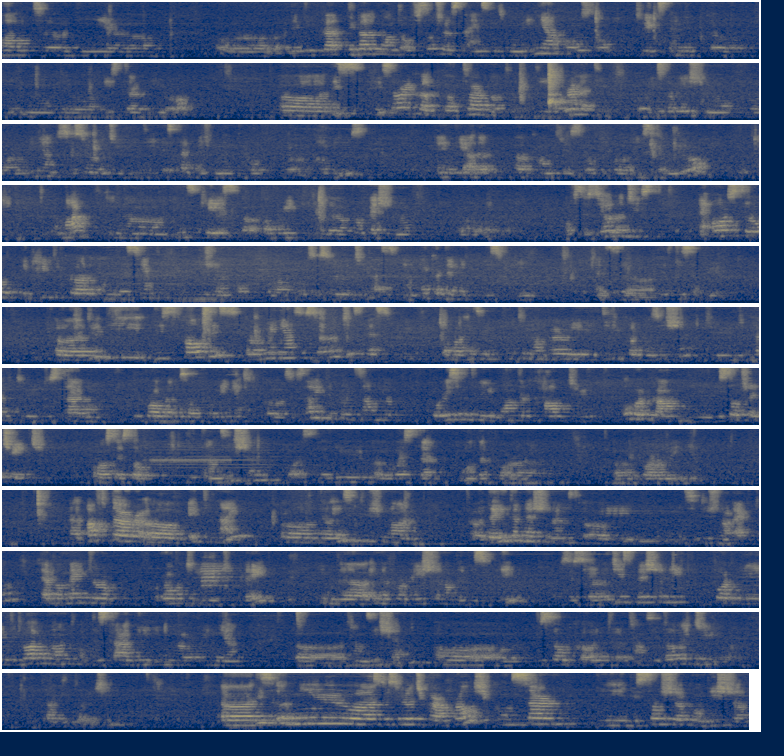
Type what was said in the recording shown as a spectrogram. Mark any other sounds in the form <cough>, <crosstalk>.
about uh, the, uh, uh, the de development of social sciences in Romania, also to extend it uh, in uh, Eastern Europe. Uh, this historical turnout, the relative isolation of Romanian sociology the establishment of communes in the other countries of Eastern Europe, marked in, in this case a week in the profession of of sociologists, and also the critical and the scientific vision of, uh, sociology as an academic discipline has, uh, has disappeared. Uh, due to these causes, Romanian sociologists has, uh, has been put in a very difficult position to, to have to, to study the problems of Romanian society, for example, who recently wondered how to overcome the, the social change process of the transition was the new uh, Western model for, uh, uh, Romania. after 89, the institutional, the international institutional actor have a major role to, to play in the, in the formation of the discipline, sociology especially, for the development of the study in Romanian uh, transition, uh, the so-called uh, transitology or transitology. Uh, this new uh, sociological approach concerns the, the, social condition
